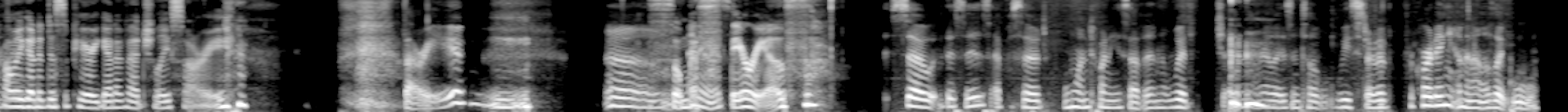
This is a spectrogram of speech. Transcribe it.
Probably Alright. gonna disappear again eventually. Sorry. Sorry. Mm, Um, so anyways, mysterious. so this is episode 127, which I didn't realize until we started recording, and then I was like, ooh.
